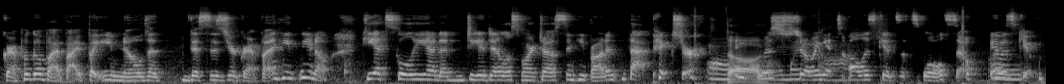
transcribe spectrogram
Grandpa, go bye bye. But you know that this is your grandpa. And he, you know, he at school, he had a Dia de los Muertos and he brought in that picture. Oh, he was my showing it to all his kids at school. So it was cute.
